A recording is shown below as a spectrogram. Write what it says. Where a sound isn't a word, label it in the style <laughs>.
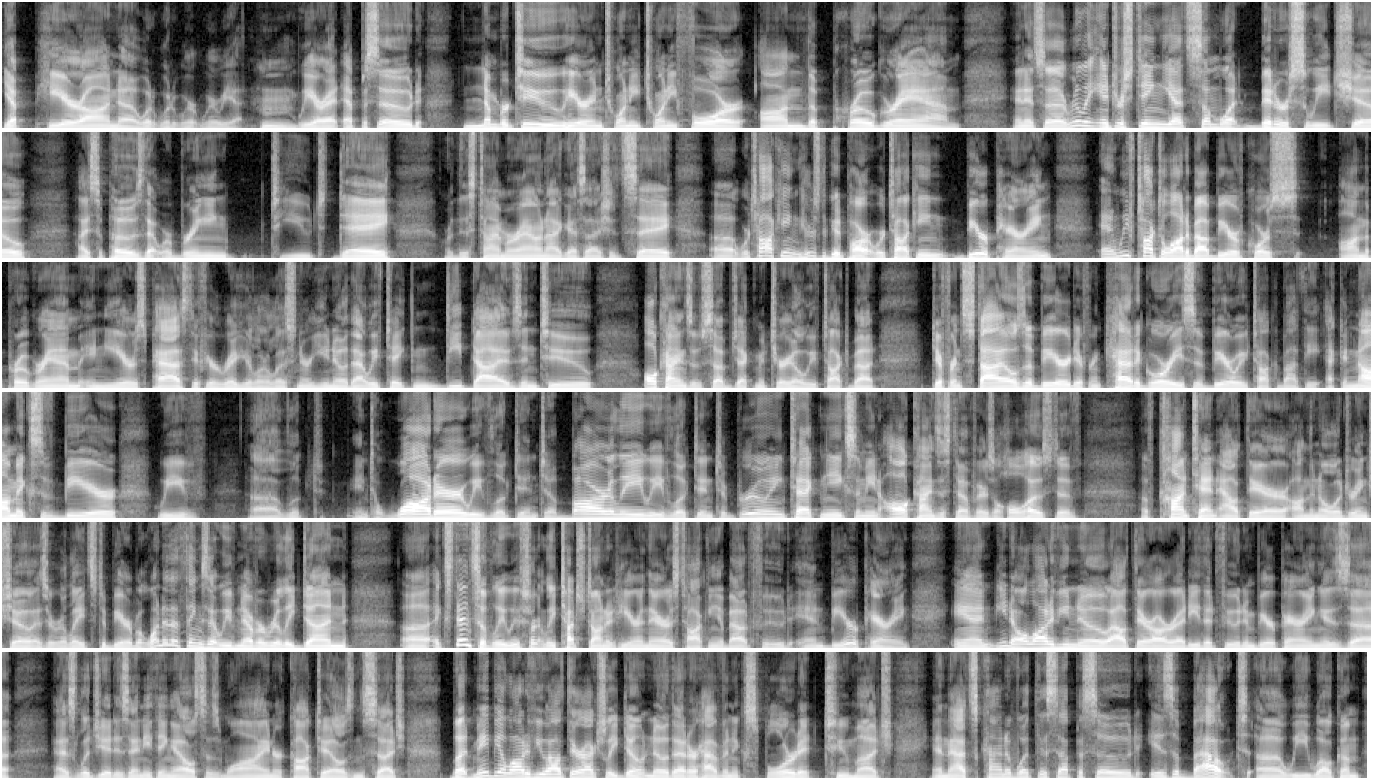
Yep, here on uh, what, what where, where are we at? Hmm, we are at episode number two here in 2024 on the program, and it's a really interesting yet somewhat bittersweet show, I suppose, that we're bringing to you today or this time around, I guess I should say. Uh, we're talking. Here's the good part: we're talking beer pairing, and we've talked a lot about beer, of course, on the program in years past. If you're a regular listener, you know that we've taken deep dives into all kinds of subject material. We've talked about different styles of beer, different categories of beer. We've talked about the economics of beer. We've uh, looked into water. We've looked into barley. We've looked into brewing techniques. I mean, all kinds of stuff. There's a whole host of of content out there on the NOLADrinks Show as it relates to beer. But one of the things that we've never really done uh, extensively, we've certainly touched on it here and there, is talking about food and beer pairing. And, you know, a lot of you know out there already that food and beer pairing is. Uh, as legit as anything else, as wine or cocktails and such. But maybe a lot of you out there actually don't know that or haven't explored it too much. And that's kind of what this episode is about. Uh, we welcome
